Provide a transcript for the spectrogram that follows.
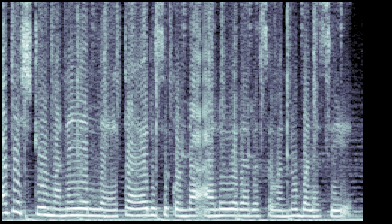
ಆದಷ್ಟು ಮನೆಯಲ್ಲೇ ತಯಾರಿಸಿಕೊಂಡ ಆಲೋವೆರಾ ರಸವನ್ನು ಬಳಸಿ.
